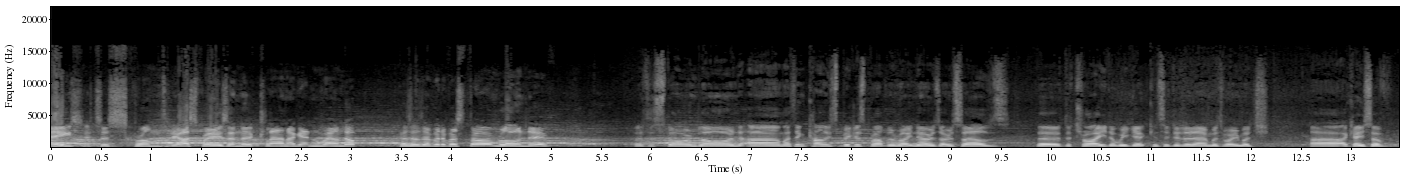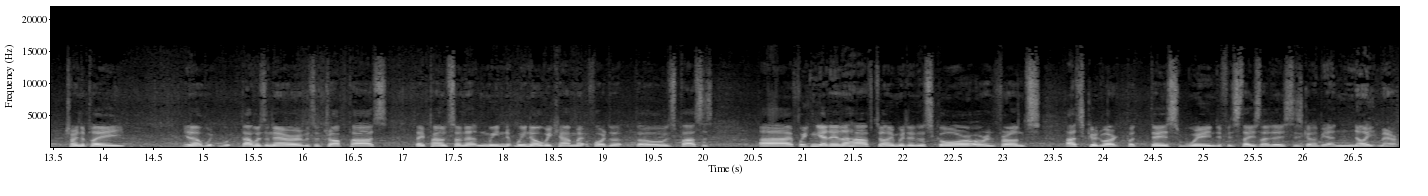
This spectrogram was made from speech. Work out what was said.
8. It's a scrum to the Ospreys, and the clan are getting wound up because there's a bit of a storm blowing, Dave. There's a storm blowing. Um, I think Connacht's biggest problem right now is ourselves. The the try that we get conceded at them was very much uh, a case of trying to play. You know, we, we, that was an error. It was a drop pass. They pounced on it, and we we know we can't afford the, those passes. Uh, if we can get in at half time within a score or in front, that's good work. But this wind, if it stays like this, is going to be a nightmare.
